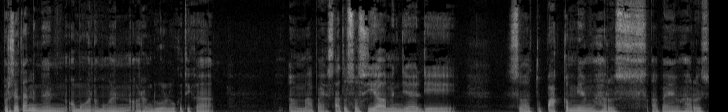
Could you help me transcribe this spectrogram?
Persetan dengan omongan-omongan orang dulu ketika um, apa ya status sosial menjadi suatu pakem yang harus apa ya, yang harus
